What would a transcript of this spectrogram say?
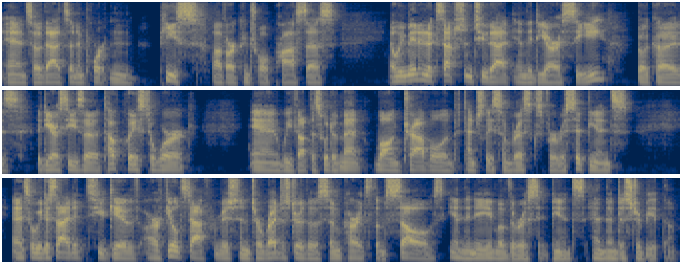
And so that's an important piece of our control process. And we made an exception to that in the DRC because the DRC is a tough place to work. And we thought this would have meant long travel and potentially some risks for recipients. And so we decided to give our field staff permission to register those SIM cards themselves in the name of the recipients and then distribute them.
